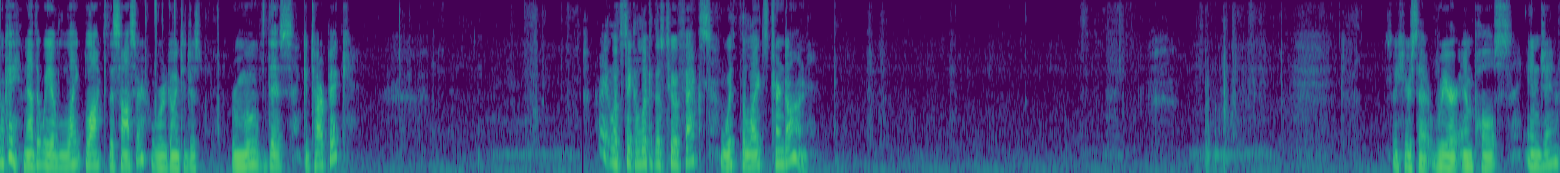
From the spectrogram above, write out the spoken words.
Okay, now that we have light blocked the saucer, we're going to just remove this guitar pick. All right, let's take a look at those two effects with the lights turned on. So here's that rear impulse engine.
